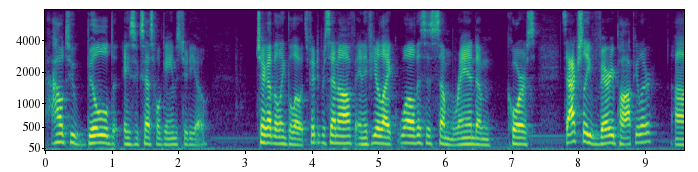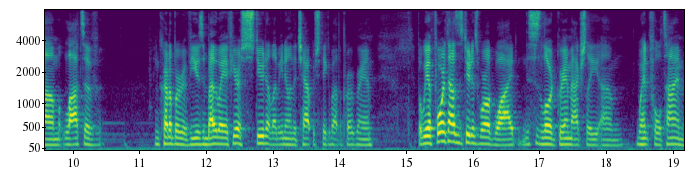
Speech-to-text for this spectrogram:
how to build a successful game studio, check out the link below. It's 50% off. And if you're like, well, this is some random course, it's actually very popular. Um, lots of incredible reviews. And by the way, if you're a student, let me know in the chat what you think about the program. But we have 4,000 students worldwide. This is Lord Grimm actually um, went full time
